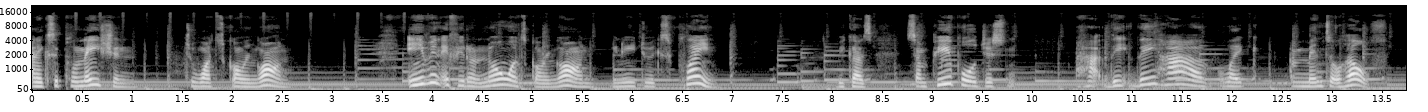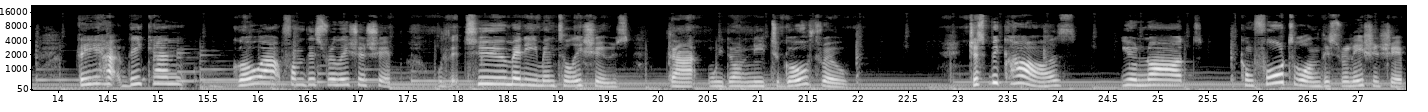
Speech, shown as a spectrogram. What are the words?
an explanation to what's going on. Even if you don't know what's going on you need to explain. Because some people just ha- they they have like mental health. They ha- they can go out from this relationship with too many mental issues that we don't need to go through just because you're not comfortable in this relationship,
